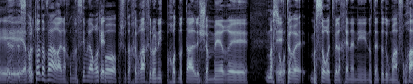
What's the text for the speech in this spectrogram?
אה, אה אבל אותו כן. דבר, אנחנו מנסים להראות כן. פה, פשוט החברה החילונית פחות נוטה לשמר... אה, מסורת. אה, מסורת, ולכן אני נותן את הדוגמה ההפוכה.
